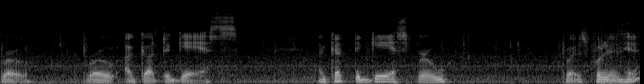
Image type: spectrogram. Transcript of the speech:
Bro, bro, I got the gas. I got the gas, bro. Do I just put it in here?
